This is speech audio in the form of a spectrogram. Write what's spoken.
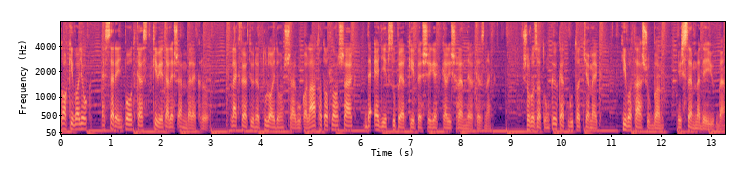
Az Aki vagyok, egy szerény podcast kivételes emberekről. Legfeltűnőbb tulajdonságuk a láthatatlanság, de egyéb szuperképességekkel is rendelkeznek. Sorozatunk őket mutatja meg, hivatásukban és szenvedélyükben.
